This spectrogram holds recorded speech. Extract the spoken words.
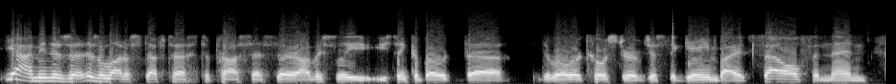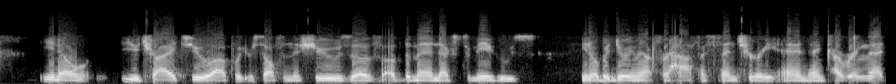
Yeah, I mean, there's a there's a lot of stuff to to process there. Obviously, you think about the the roller coaster of just the game by itself, and then you know you try to uh, put yourself in the shoes of of the man next to me, who's you know been doing that for half a century and and covering that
